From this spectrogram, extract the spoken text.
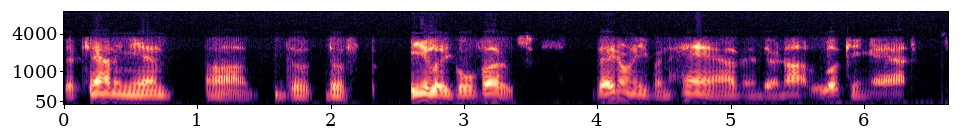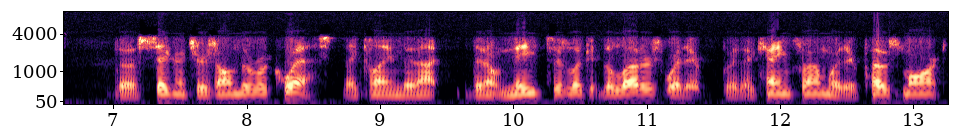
they're counting in uh, the the illegal votes they don't even have and they're not looking at the signatures on the request. They claim they're not they don't need to look at the letters where they where they came from, where they're postmarked.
